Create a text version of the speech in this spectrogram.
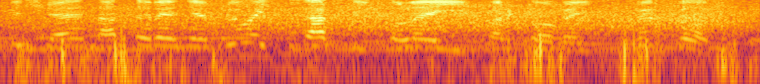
Znajdujemy się na terenie byłej stacji kolei parkowej w Bydgoszczy.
